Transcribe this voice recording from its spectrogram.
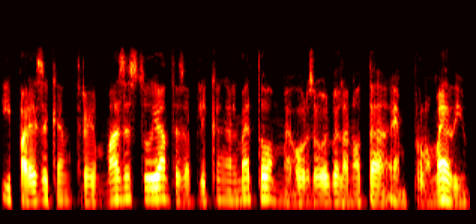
y parece que entre más estudiantes aplican el método, mejor se vuelve la nota en promedio.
